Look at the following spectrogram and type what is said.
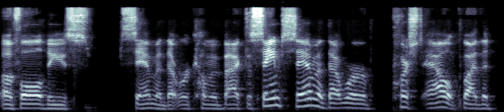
of all these salmon that were coming back. The same salmon that were pushed out by the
